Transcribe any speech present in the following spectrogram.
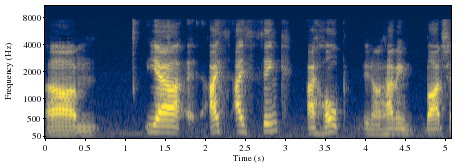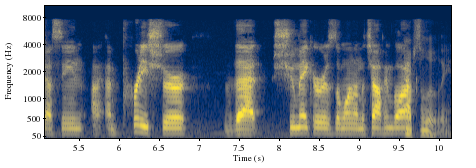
um, yeah, I I think I hope you know having bought Chacin, I, I'm pretty sure that Shoemaker is the one on the chopping block. Absolutely.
